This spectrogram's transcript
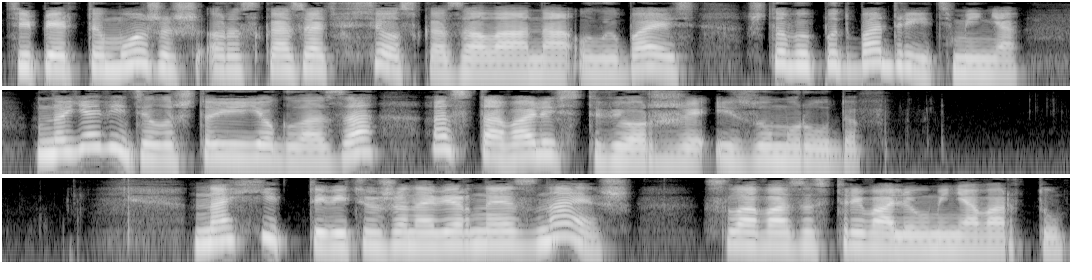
Теперь ты можешь рассказать все», — сказала она, улыбаясь, чтобы подбодрить меня, но я видела, что ее глаза оставались тверже изумрудов. «Нахид ты ведь уже, наверное, знаешь?» Слова застревали у меня во рту.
